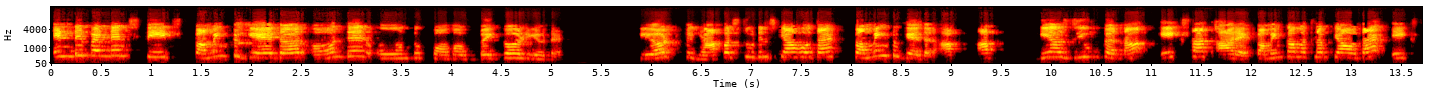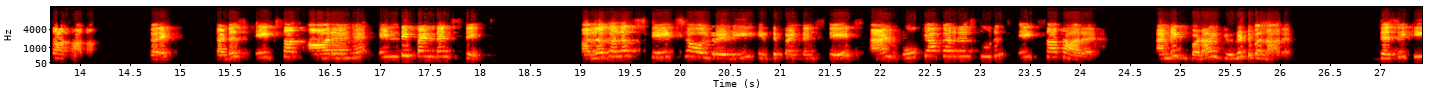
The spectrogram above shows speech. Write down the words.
independent states coming together on their own to form a bigger unit. Clear तो यहाँ पर स्टूडेंट्स क्या होता है? कमिंग टुगेदर आप आप ये अज्यूम करना एक साथ आ रहे कमिंग का मतलब क्या होता है? एक साथ आना। करेक्ट दैट इज़ एक साथ आ रहे हैं इंडिपेंडेंट स्टेट अलग अलग स्टेट्स है ऑलरेडी इंडिपेंडेंट स्टेट्स एंड वो क्या कर रहे हैं स्टूडेंट्स एक साथ आ रहे हैं। एंड एक बड़ा यूनिट बना रहे हैं। जैसे कि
